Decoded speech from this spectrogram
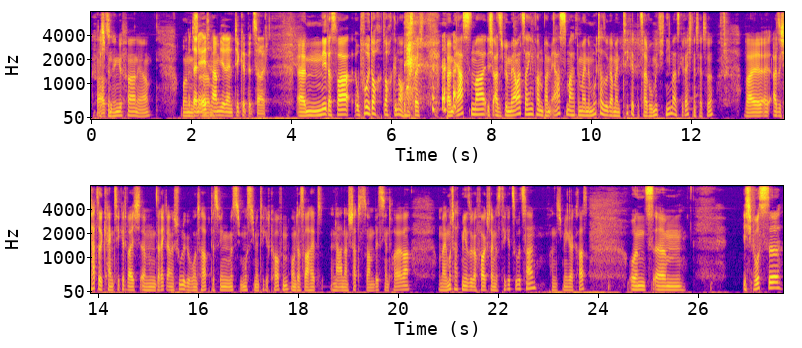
quasi. Ich bin hingefahren, ja. Und, Und deine Eltern ähm, haben dir dein Ticket bezahlt? Äh, nee, das war, obwohl doch, doch, genau, hast recht. beim ersten Mal, ich, also ich bin mehrmals dahin gefahren und beim ersten Mal hat mir meine Mutter sogar mein Ticket bezahlt, womit ich niemals gerechnet hätte. Weil, äh, also ich hatte kein Ticket, weil ich ähm, direkt an der Schule gewohnt habe, deswegen musste, musste ich mir ein Ticket kaufen und das war halt in einer anderen Stadt, das war ein bisschen teurer. Und meine Mutter hat mir sogar vorgeschlagen, das Ticket zu bezahlen. Fand ich mega krass. Und ähm, ich wusste,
